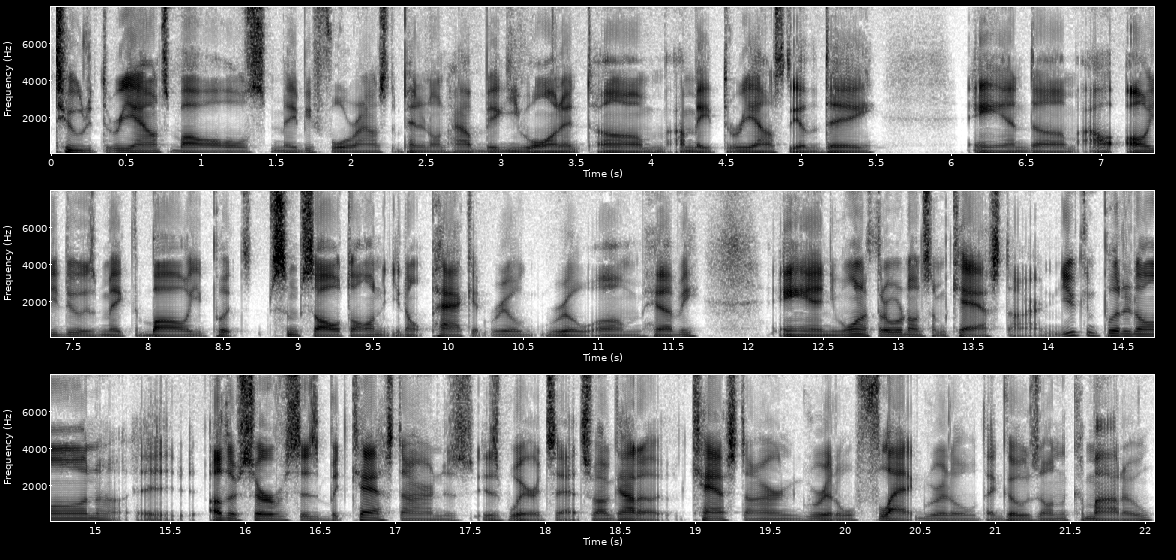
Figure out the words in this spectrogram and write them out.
two to three ounce balls, maybe four ounce, depending on how big you want it. Um, I made three ounce the other day. And um, all, you do is make the ball. You put some salt on it. You don't pack it real, real um, heavy, and you want to throw it on some cast iron. You can put it on uh, other surfaces, but cast iron is, is where it's at. So I've got a cast iron griddle, flat griddle that goes on the Kamado,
